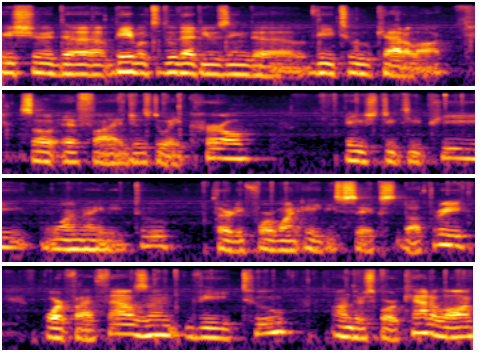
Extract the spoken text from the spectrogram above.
we should uh, be able to do that using the v2 catalog. So if I just do a curl http 192.34.186.3 port 5000 v2 underscore catalog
